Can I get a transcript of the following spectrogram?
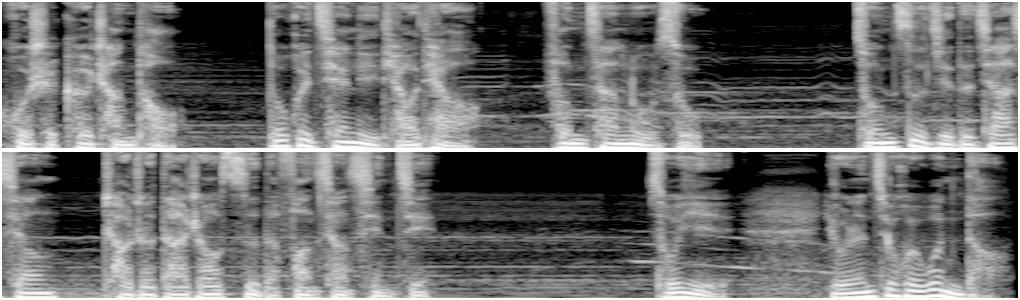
或是磕长头，都会千里迢迢，风餐露宿。从自己的家乡朝着大昭寺的方向行进，所以有人就会问道：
